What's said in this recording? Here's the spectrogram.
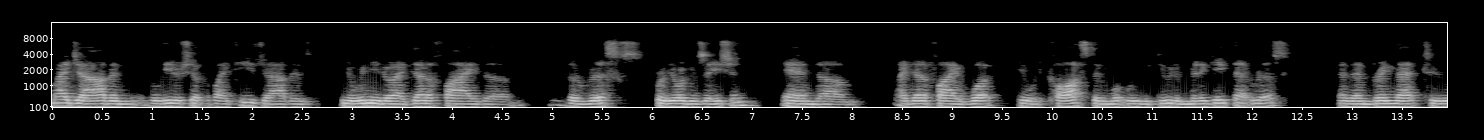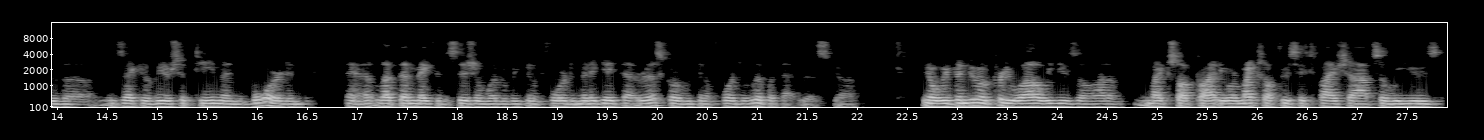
my job and the leadership of IT's job is, you know, we need to identify the the risks for the organization and um, identify what it would cost and what we would do to mitigate that risk, and then bring that to the executive leadership team and the board and and let them make the decision whether we can afford to mitigate that risk or we can afford to live with that risk. Uh, you know, we've been doing pretty well. We use a lot of Microsoft product. We're Microsoft 365 shop, so we use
